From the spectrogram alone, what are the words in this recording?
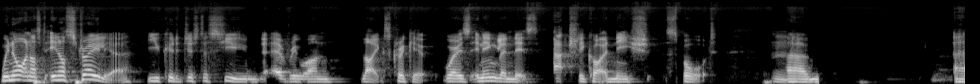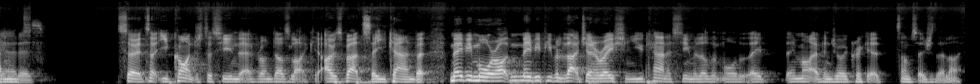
we're not in, in Australia. You could just assume that everyone likes cricket, whereas in England, it's actually quite a niche sport. Mm. Um, and yeah, it is. So it's not, you can't just assume that everyone does like it. I was about to say you can, but maybe more, maybe people of that generation, you can assume a little bit more that they, they might have enjoyed cricket at some stage of their life.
